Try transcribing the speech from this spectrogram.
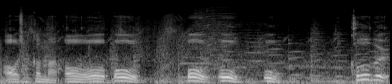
어 잠깐만. 오오오 오오오. 커브블.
